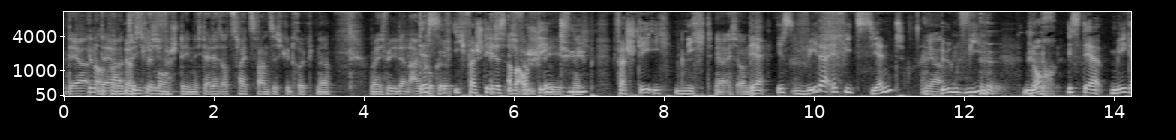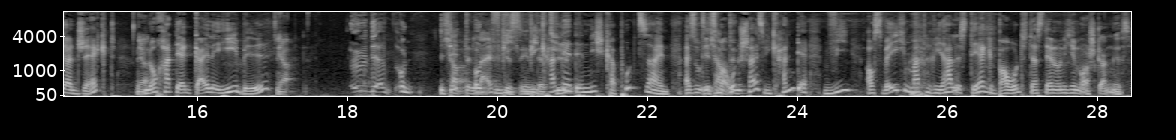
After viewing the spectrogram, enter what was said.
Der, genau, der, Corentin ich, ich Clement. verstehe nicht, der, der ist auch 220 gedrückt, ne? Und wenn ich mir die dann Das, angucke. ich verstehe das ich aber auch. Den Typ verstehe ich nicht. Ja, ich auch nicht. Der ist weder effizient Ja. irgendwie, noch ist der mega jacked, Ja. noch hat der geile Hebel. ja. Und Ich habe den live wie, gesehen. Wie der kann typ, der denn nicht kaputt sein? Also Ich jetzt mal ohne Scheiß, wie kann der, wie, aus welchem Material ist der gebaut, dass der noch nicht in den Arsch gegangen ist?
